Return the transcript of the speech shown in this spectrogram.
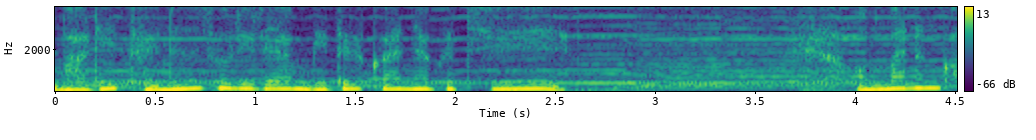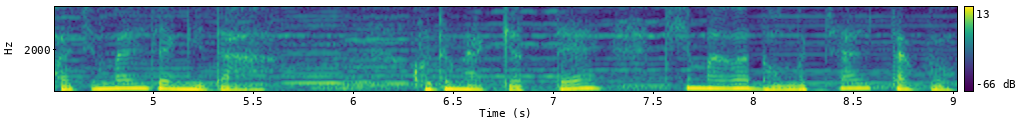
말이 되는 소리래야 믿을 거 아냐, 그치? 엄마는 거짓말쟁이다. 고등학교 때 치마가 너무 짧다고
